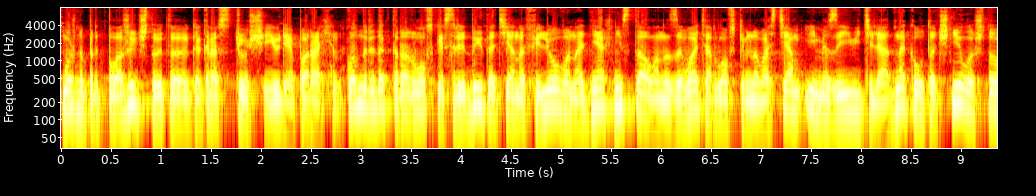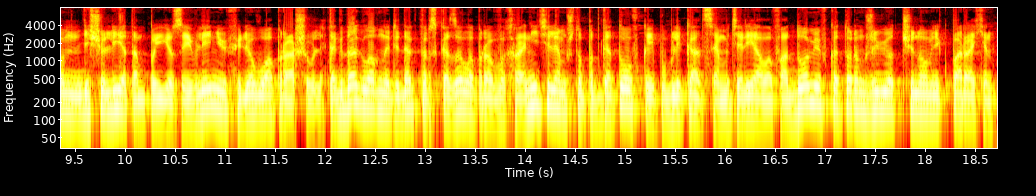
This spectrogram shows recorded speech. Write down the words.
Можно предположить, что это как раз теща Юрия Парахина. Главный редактор «Орловской среды» Татьяна Филева на днях не стала называть «Орловским новостям» имя заявителя, однако уточнила, что еще летом по ее заявлению Филеву опрашивали. Тогда главный редактор сказала правоохранителям, что подготовка и публикация материала материалов о доме, в котором живет чиновник Парахин,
